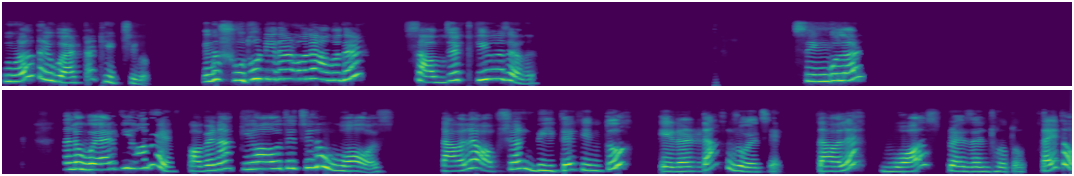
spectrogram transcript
প্লুরাল তাই ওয়ার্ডটা ঠিক ছিল। কিন্তু শুধু নিদার হলে আমাদের সাবজেক্ট কি হয়ে যাবে? সিঙ্গুলার তাহলে ওয়ার কি হবে? হবে না, কি হওয়া উচিত ছিল? ওয়াজ তাহলে অপশন বি তে কিন্তু এরারটা রয়েছে। তাহলে ওয়াজ প্রেজেন্ট হতো, তাই তো?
